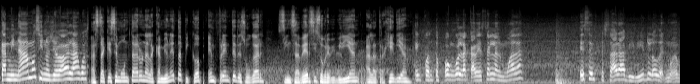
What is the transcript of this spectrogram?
Caminamos y nos llevaba el agua. Hasta que se montaron a la camioneta pickup enfrente de su hogar sin saber si sobrevivirían a la tragedia. En cuanto pongo la cabeza en la almohada, es empezar a vivirlo de nuevo.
